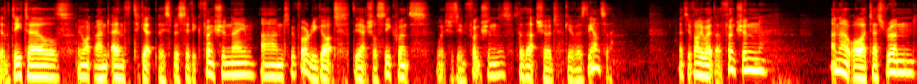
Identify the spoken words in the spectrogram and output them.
get the details. We want rand nth to get a specific function name. And we've already got the actual sequence, which is in functions. So that should give us the answer. Let's evaluate that function. And now all our tests run.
